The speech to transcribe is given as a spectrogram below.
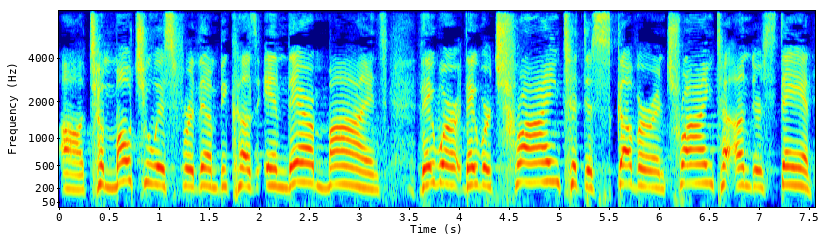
uh, tumultuous for them because in their minds they were they were trying to discover and trying to understand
